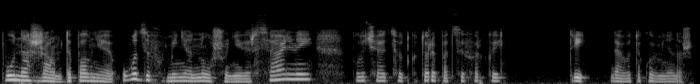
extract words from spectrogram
По ножам дополняю отзыв. У меня нож универсальный, получается, вот который под циферкой 3. Да, вот такой у меня нож.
